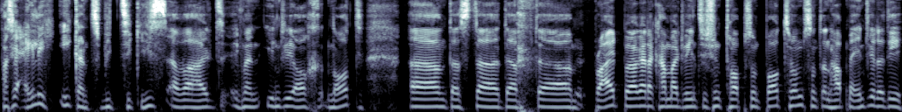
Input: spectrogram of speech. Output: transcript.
was ja eigentlich eh ganz witzig ist, aber halt, ich meine, irgendwie auch not, äh, dass der, der, der Pride Burger, da kann man halt wählen zwischen Tops und Bottoms und dann hat man entweder die,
